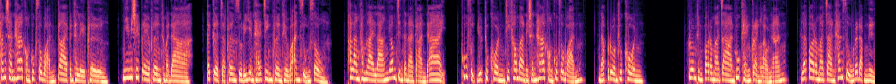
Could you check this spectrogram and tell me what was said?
ทั้งชั้นห้าของคุกสวรรค์กลายเป็นทะเลเพลิง นี่ไม่ใช่เปลวเพลิงธรรมดา แต่เกิดจากเพลิงสุริยันแท้จริงเพลิงเทวะอันสูงส่ง พลังทำลายล้างย่อมจินตนาการได้ ผู้ฝึกยุทธทุกคนที่เข้ามาในชั้นห้าของคุกสวรรค์ นับรวมทุกคน รวมถึงปรมาจารย์ผู้แข็งแกร่งเหล่านั้น และปรมาจารย์ขั้นสูงระดับหนึ่ง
